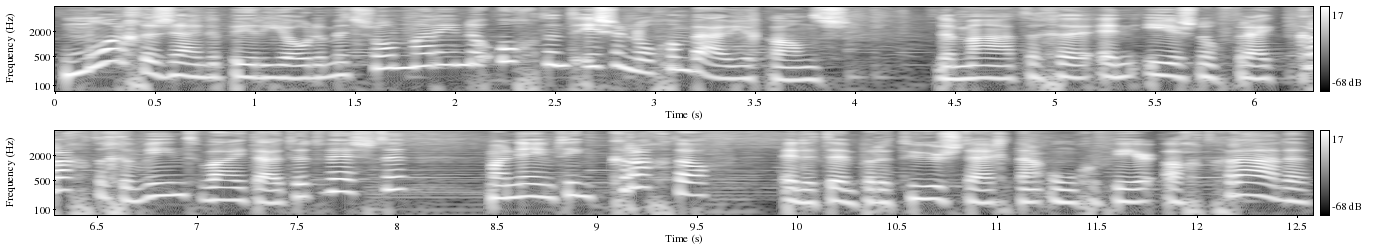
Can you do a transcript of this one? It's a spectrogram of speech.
Morgen zijn de perioden met zon, maar in de ochtend is er nog een buienkans. De matige en eerst nog vrij krachtige wind waait uit het westen... maar neemt in kracht af en de temperatuur stijgt naar ongeveer 8 graden.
